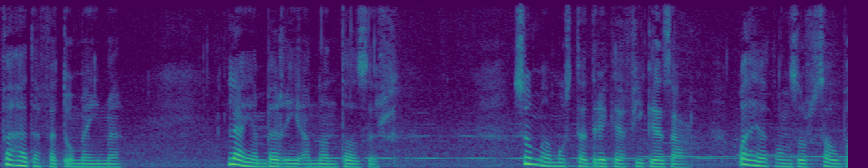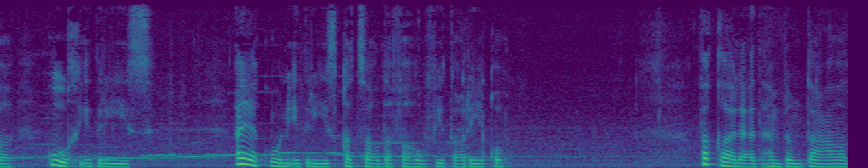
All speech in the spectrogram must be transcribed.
فهتفت أميمة لا ينبغي أن ننتظر. ثم مستدركة في جزع وهي تنظر صوب كوخ إدريس. أيكون إدريس قد صادفه في طريقه؟ فقال أدهم بامتعاض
